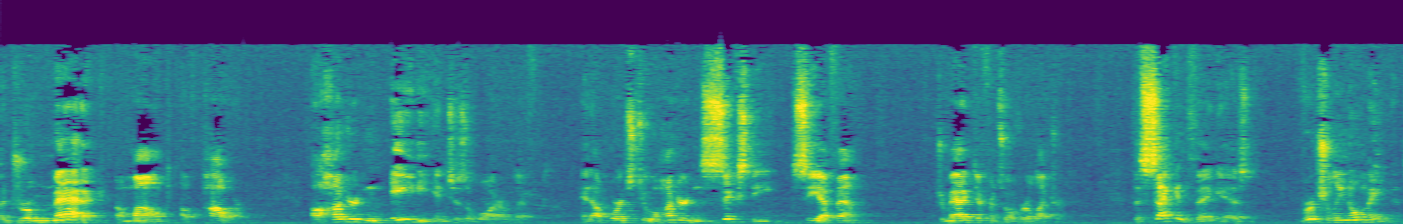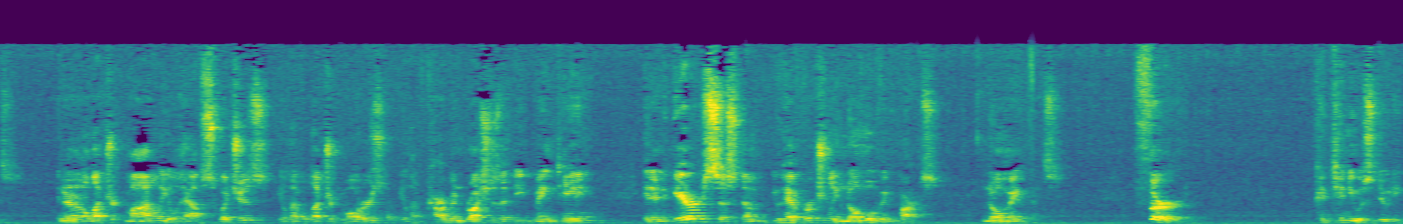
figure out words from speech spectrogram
a dramatic amount of power. 180 inches of water lift and upwards to 160 CFM. Dramatic difference over electric. The second thing is virtually no maintenance. In an electric model, you'll have switches, you'll have electric motors, you'll have carbon brushes that need maintaining. In an air system, you have virtually no moving parts, no maintenance. Third, continuous duty.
